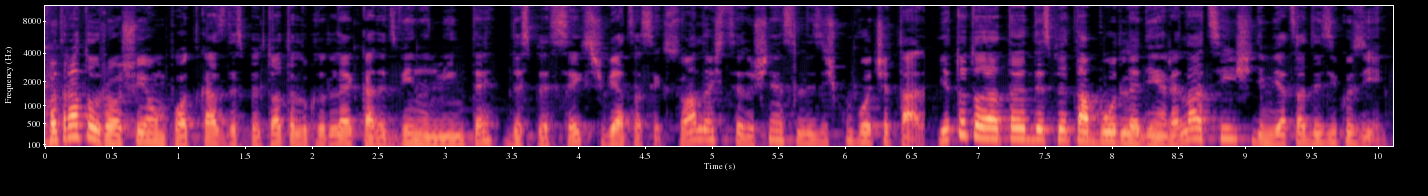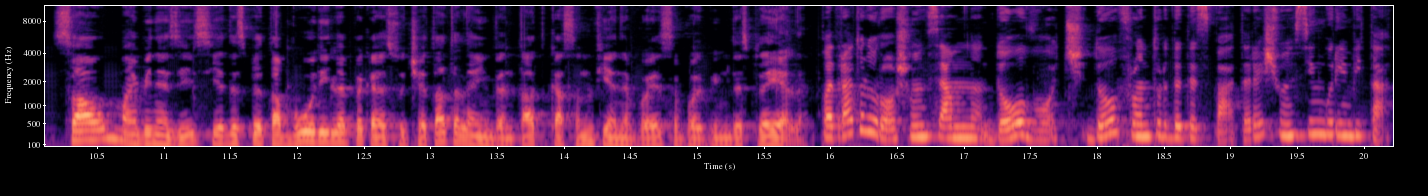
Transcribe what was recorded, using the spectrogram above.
Pătratul Roșu e un podcast despre toate lucrurile care îți vin în minte despre sex și viața sexuală și ți-e rușine să le zici cu voce tare. E totodată despre taburile din relații și din viața de zi cu zi. Sau, mai bine zis, e despre taburile pe care societatea le-a inventat ca să nu fie nevoie să vorbim despre ele. Pătratul Roșu înseamnă două voci, două fronturi de dezbatere și un singur invitat.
